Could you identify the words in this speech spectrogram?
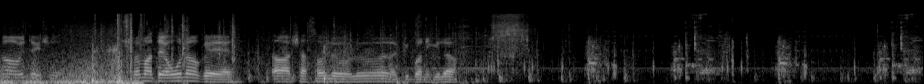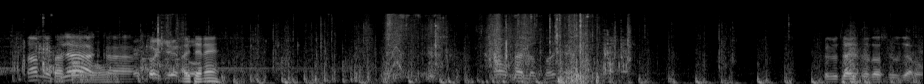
No, viste que yo. Yo maté a uno que estaba ya solo, boludo, el equipo aniquilado. Placa, placa. Ahí tenés. Vamos a usar el otro ese. Voy a lootear esto, te vas a lootear vos.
